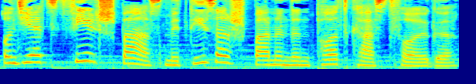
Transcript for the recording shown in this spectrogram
Und jetzt viel Spaß mit dieser spannenden Podcast-Folge.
